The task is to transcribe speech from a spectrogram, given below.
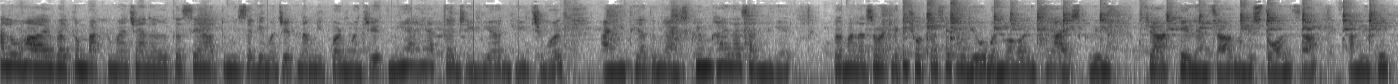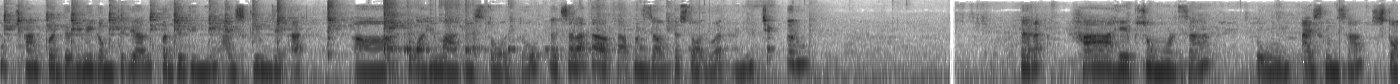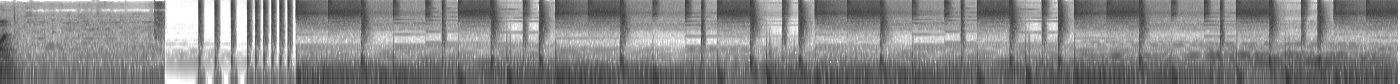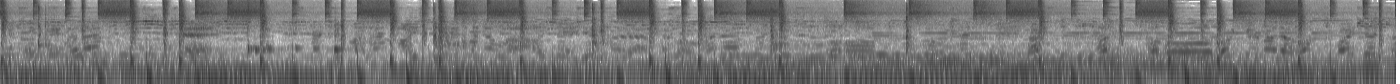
Hello hi welcome back to my channel कसे आहात तुम्ही सगळे? मजेत ना? मी पण मजेत. मी आहे आता जे बी आर बीचवर आणि इथे आता मी आईस्क्रीम खायला चालली आहे. तर मला असं वाटलं की छोटासा एक व्हिडिओ बनवावा इथे आईस्क्रीमच्या ठेल्याचा म्हणजे स्टॉलचा आणि इथे खूप छान पद्धतीने गमतीदार पद्धतीने आईस्क्रीम देतात. तो आहे मागे स्टॉल तो. तर चला तर आता आपण जाऊ त्या स्टॉलवर आणि चेक करू. तर हा आहे समोरचा तो आईस्क्रीमचा स्टॉल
